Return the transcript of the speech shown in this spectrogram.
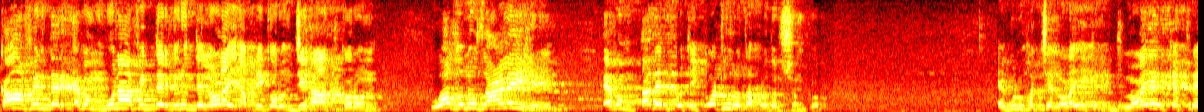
কাফিরদের এবং মুনাফিকদের বিরুদ্ধে লড়াই আপনি করুন, জিহাদ করুন। আলাইহিম এবং তাদের প্রতি কঠোরতা প্রদর্শন করুন। এগুলো হচ্ছে লড়াই লড়াইয়ের ক্ষেত্রে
